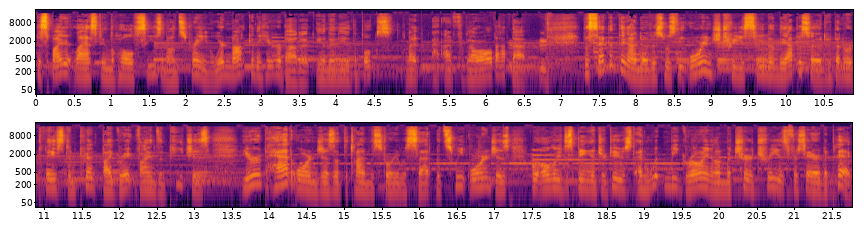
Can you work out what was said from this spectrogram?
Despite it lasting the whole season on screen, we're not going to hear about it in any of the books. I, I forgot all about that. Hmm. The second thing I noticed was the orange trees seen in the episode have been replaced in print by grapevines and peaches. Europe had oranges at the time the story was set, but sweet oranges were only just being introduced and wouldn't be growing on mature trees for Sarah to pick.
